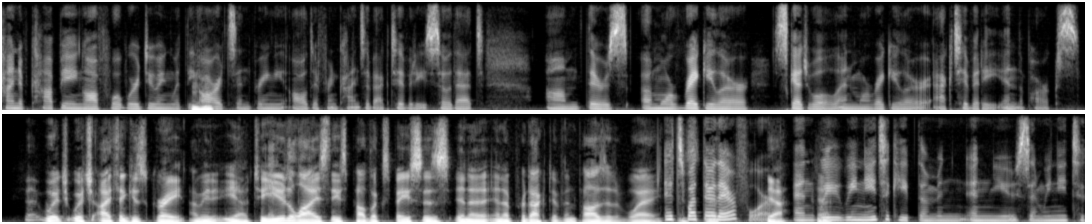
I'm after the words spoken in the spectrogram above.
kind of copying off what we're doing with the mm-hmm. arts and bringing all different kinds of activities so that um, there's a more regular schedule and more regular activity in the parks. Which, which I think is great. I mean, yeah, to it, utilize these public spaces in a in a productive and positive way. It's, what they're yeah. there for. Yeah, and yeah. we, we need to keep them in, in use, and we need to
